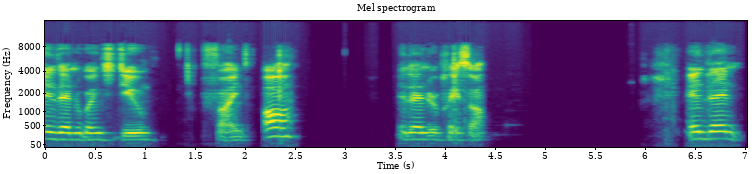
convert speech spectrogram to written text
And then we're going to do find all and then replace all. And then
